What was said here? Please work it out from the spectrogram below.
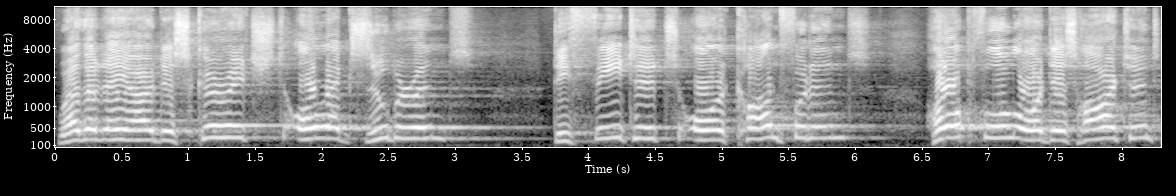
Whether they are discouraged or exuberant, defeated or confident, hopeful or disheartened,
